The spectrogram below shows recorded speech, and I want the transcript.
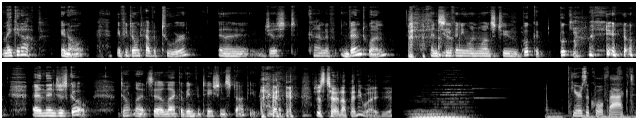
make it up. You know, if you don't have a tour, uh, just kind of invent one and see if anyone wants to book book you, you know, and then just go. Don't let uh, lack of invitation stop you. you know. Just turn up anyway. Yeah. Here's a cool fact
